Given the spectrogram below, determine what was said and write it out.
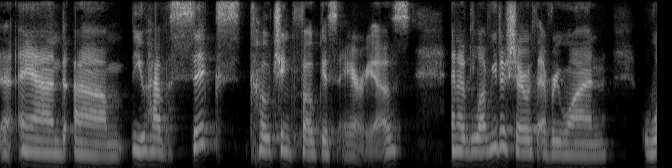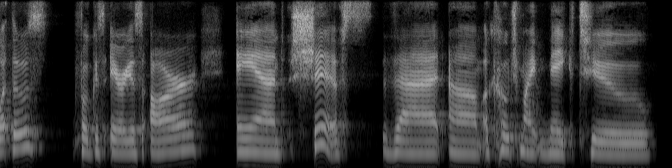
And um, you have six coaching focus areas. And I'd love you to share with everyone what those focus areas are and shifts that um, a coach might make to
